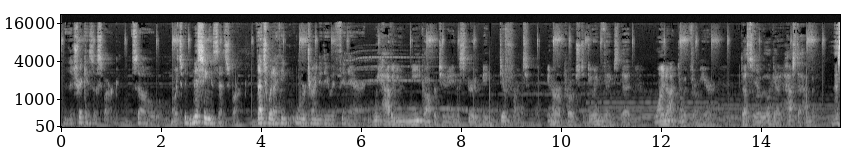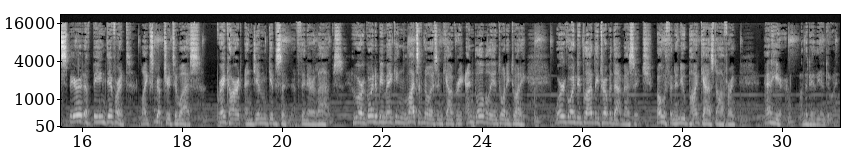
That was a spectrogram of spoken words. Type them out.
the trick is a spark. So what's been missing is that spark. That's what I think we're trying to do with Thin Air. We have a unique opportunity in the spirit of being different in our approach to doing things that why not do it from here? That's the way we look at it. It has to happen. The spirit of being different, like scripture to us. Greg Hart and Jim Gibson of Thin Air Labs, who are going to be making lots of noise in Calgary and globally in 2020. We're going to gladly trumpet that message, both in a new podcast offering and here on The Daily Undoing.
